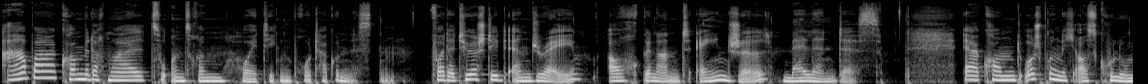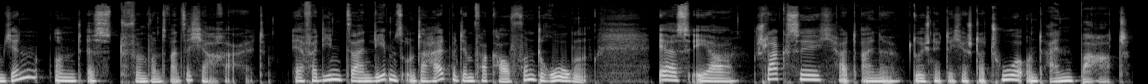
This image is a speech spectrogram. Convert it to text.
Aber kommen wir doch mal zu unserem heutigen Protagonisten. Vor der Tür steht Andre, auch genannt Angel Melendez. Er kommt ursprünglich aus Kolumbien und ist 25 Jahre alt. Er verdient seinen Lebensunterhalt mit dem Verkauf von Drogen. Er ist eher schlaksig, hat eine durchschnittliche Statur und einen Bart.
